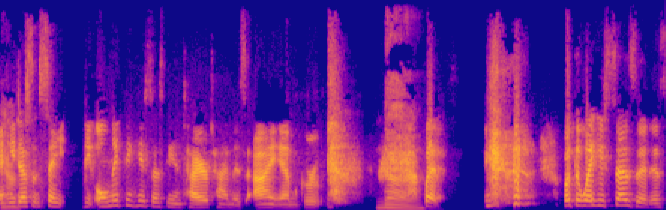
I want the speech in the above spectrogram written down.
and Yeah. he doesn't say the only thing he says the entire time is "I am Groot," no. but but the way he says it is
